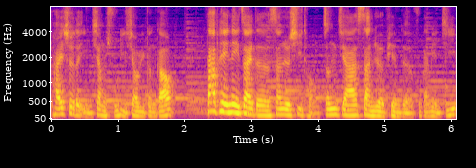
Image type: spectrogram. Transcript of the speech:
拍摄的影像处理效率更高。搭配内在的散热系统，增加散热片的覆盖面积，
